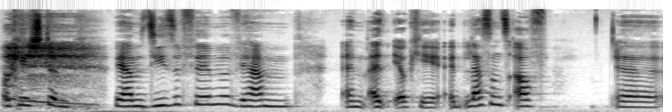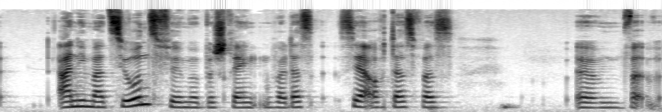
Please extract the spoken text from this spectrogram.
okay, stimmt. Wir haben diese Filme. Wir haben, ähm, also, okay, lass uns auf äh, Animationsfilme beschränken, weil das ist ja auch das, was ähm, wa-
